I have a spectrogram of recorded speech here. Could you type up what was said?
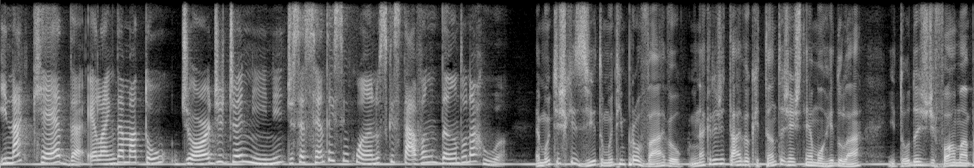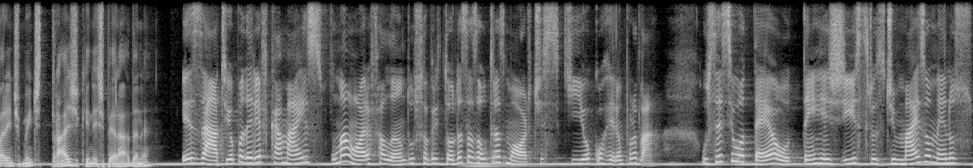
E na queda, ela ainda matou George Giannini, de 65 anos, que estava andando na rua. É muito esquisito, muito improvável, inacreditável que tanta gente tenha morrido lá e todas de forma aparentemente trágica e inesperada, né? Exato, e eu poderia ficar mais uma hora falando sobre todas as outras mortes que ocorreram por lá. O Cecil Hotel tem registros de mais ou menos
